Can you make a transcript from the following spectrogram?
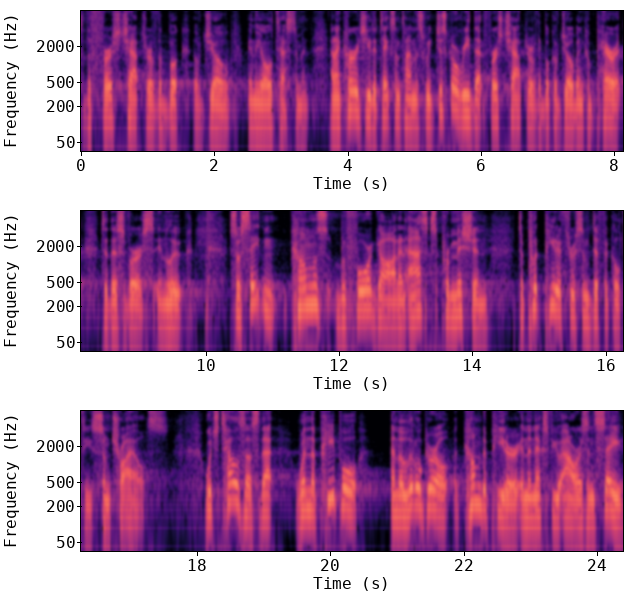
to the first chapter of the book of Job in the Old Testament. And I encourage you to take some time this week, just go read that first chapter of the book of Job and compare it to this verse in Luke. So Satan comes before God and asks permission to put Peter through some difficulties, some trials, which tells us that when the people and the little girl come to Peter in the next few hours and say,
